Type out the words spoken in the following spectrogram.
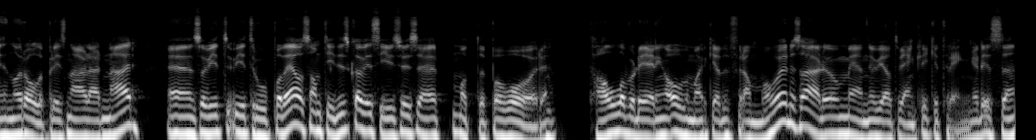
eh, når oljeprisen er der den er. Eh, så vi, vi, tror på det. Og samtidig skal vi si, hvis vi ser på, på våre tall og vurdering av oljemarkedet framover, så jo, mener vi at vi egentlig ikke trenger disse,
